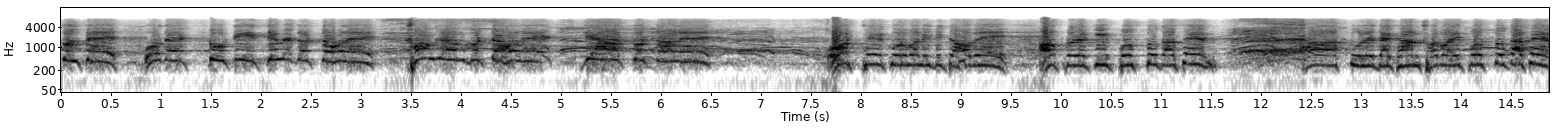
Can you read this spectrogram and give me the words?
তুলছে, ওদের টুটি চেপে ধরতে হলে, সংগ্রাম করতে হলে, জেহাদ করতে হলে অর্থের কোরবানি দিতে হবে। আপনারা কি প্রস্তুত আছেন? হাত তুলে দেখান, সবাই প্রস্তুত আছেন?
